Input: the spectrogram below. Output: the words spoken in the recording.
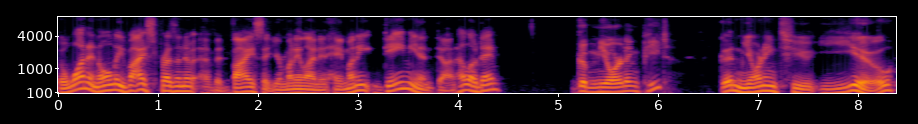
the one and only Vice President of Advice at Your Moneyline and Hey Money, Damian Dunn. Hello, Dame. Good morning, Pete. Good morning to you.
